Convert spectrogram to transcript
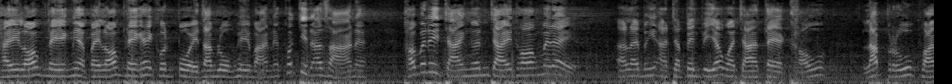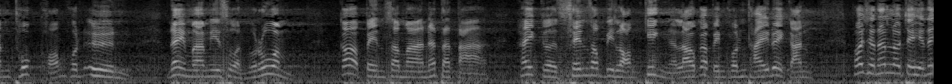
ใครร้องเพลงเนี่ยไปร้องเพลงให้คนป่วยตามโรงพยาบาลเนี่ยเขาจิตอาสาเนี่ยเขาไม่ได้จ่ายเงินจ่ายทองไม่ได้ อะไรบางอย่างอาจจะเป็นปิยวาจาแต่เขารับรู้ความทุกข์ของคนอื่น ได้มามีส่วนร่วม ก็เป็นสมานัตตตา ให้เกิด sense of belonging เราก็เป็นคนไทยด้วยกัน เพราะฉะนั้นเราจะเห็นใน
